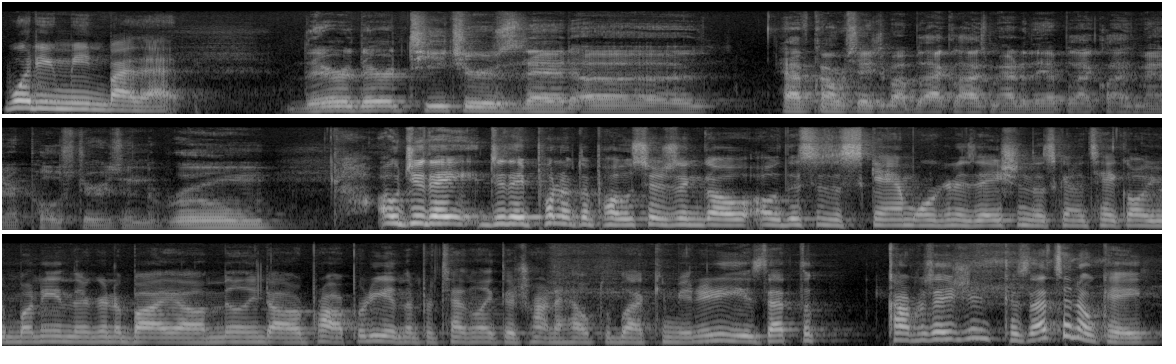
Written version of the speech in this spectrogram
What do you mean by that? There, there are teachers that uh, have conversations about Black Lives Matter. They have Black Lives Matter posters in the room. Oh, do they do they put up the posters and go, oh, this is a scam organization that's going to take all your money and they're going to buy a million dollar property and then pretend like they're trying to help the black community? Is that the conversation? Because that's an okay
